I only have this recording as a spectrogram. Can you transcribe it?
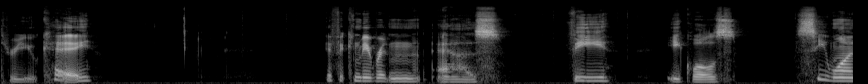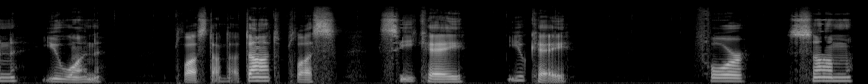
through uk if it can be written as v equals c1 u1 plus dot dot dot plus ck uk for some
